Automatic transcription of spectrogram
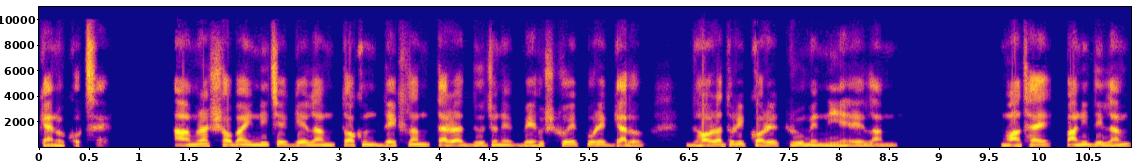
কেন করছে? আমরা সবাই নিচে গেলাম, তখন দেখলাম তারা দুজনে বেহুশ হয়ে পড়ে গেল। ধরাধরি করে রুমে নিয়ে এলাম। মাথায় পানি দিলাম,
